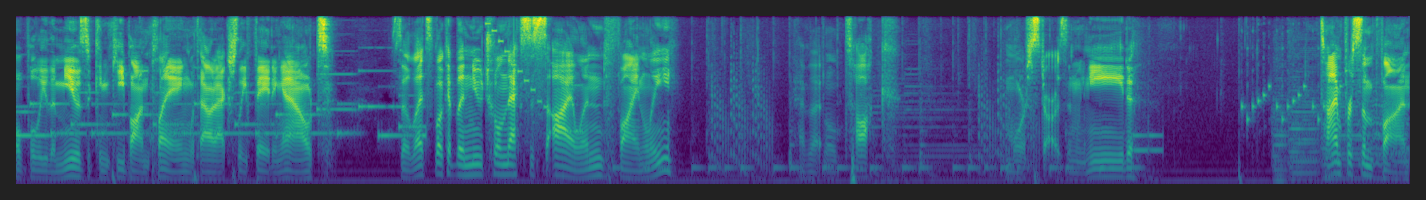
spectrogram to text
Hopefully the music can keep on playing without actually fading out. So let's look at the Neutral Nexus Island, finally. Have that little talk. More stars than we need. Time for some fun.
